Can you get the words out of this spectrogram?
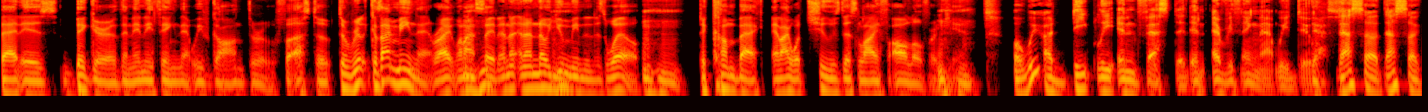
that is bigger than anything that we've gone through for us to, to really, because I mean that, right? When I Mhm. say it, and, and I know you Mhm. mean it as well, Mm-hmm. to come back and I would choose this life all over again. But we are deeply invested in everything that we do. Yes. That's a that's a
